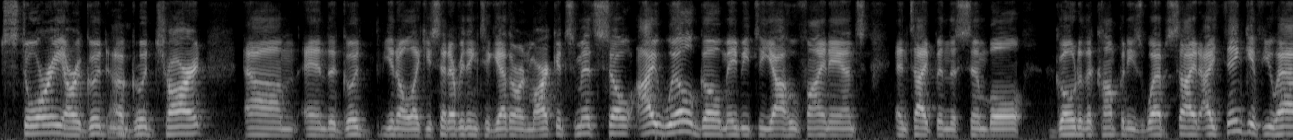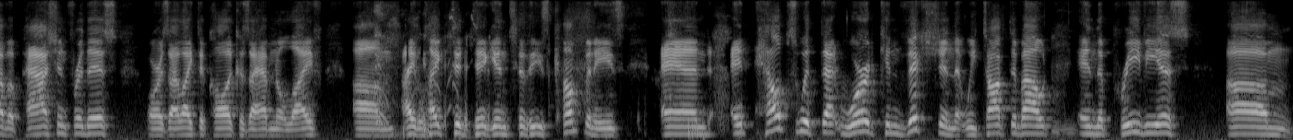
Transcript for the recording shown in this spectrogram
story or a good mm. a good chart um, and a good, you know, like you said, everything together on MarketSmith. So I will go maybe to Yahoo Finance and type in the symbol, go to the company's website. I think if you have a passion for this, or as I like to call it, because I have no life, um, I like to dig into these companies. And it helps with that word conviction that we talked about mm-hmm. in the previous um,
